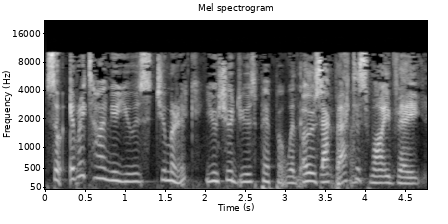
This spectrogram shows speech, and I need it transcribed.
So every time you use turmeric, you should use pepper with it. Oh, so that pepper. is why they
